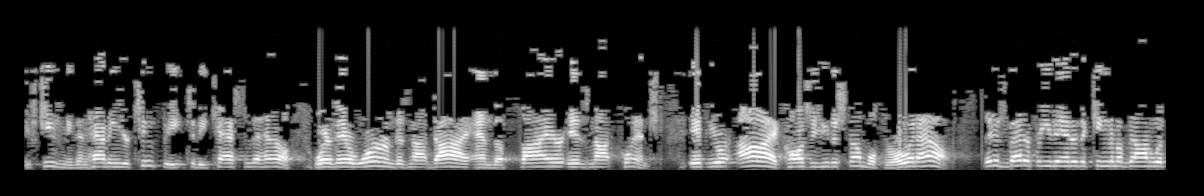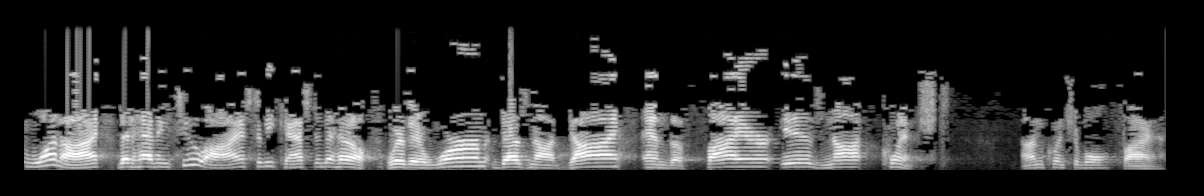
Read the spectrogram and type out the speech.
excuse me, than having your two feet to be cast into hell, where their worm does not die and the fire is not quenched. If your eye causes you to stumble, throw it out. It is better for you to enter the kingdom of God with one eye than having two eyes to be cast into hell, where their worm does not die and the fire is not quenched. Unquenchable fire.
